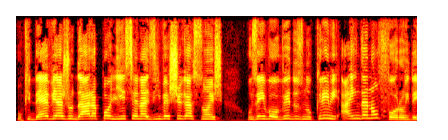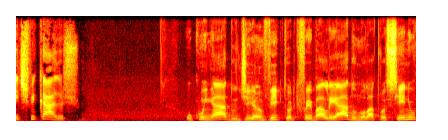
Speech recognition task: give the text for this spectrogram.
o que deve ajudar a polícia nas investigações. Os envolvidos no crime ainda não foram identificados. O cunhado de Ian Victor, que foi baleado no latrocínio,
